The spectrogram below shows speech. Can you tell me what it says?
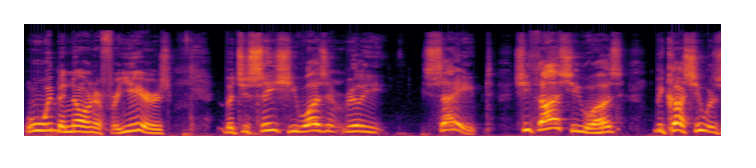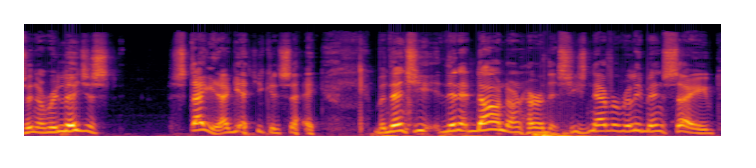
Well, we've been knowing her for years, but you see, she wasn't really saved. She thought she was because she was in a religious state, I guess you could say. But then she then it dawned on her that she's never really been saved,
